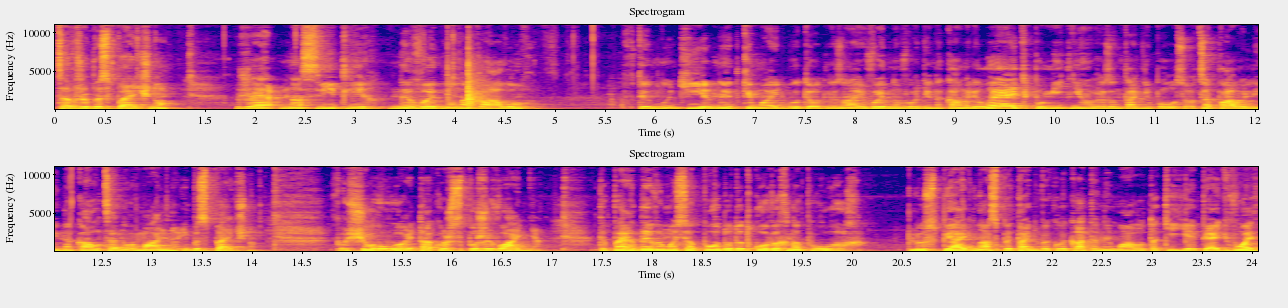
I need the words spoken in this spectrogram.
Це вже безпечно. Вже на світлі не видно накалу. В темноті нитки мають бути, от не знаю, видно вроді на камері, ледь помітні горизонтальні полоси. Оце правильний накал, це нормально і безпечно. Про що говорить також споживання. Тепер дивимося по додаткових напругах. Плюс 5 в нас питань викликати немало, так і є 5 вольт.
